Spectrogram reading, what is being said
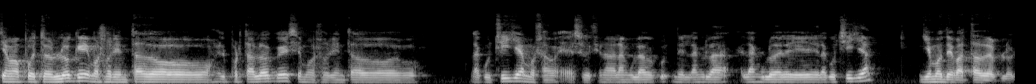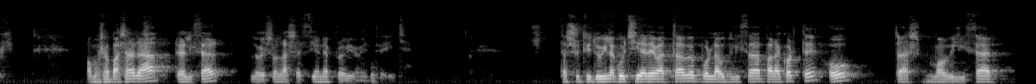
Ya hemos puesto el bloque, hemos orientado el portabloques, hemos orientado la cuchilla, hemos seleccionado el ángulo, del ángulo, el ángulo de la cuchilla y hemos devastado el bloque. Vamos a pasar a realizar lo que son las secciones previamente dichas. Tras sustituir la cuchilla devastado por la utilizada para corte o tras movilizar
